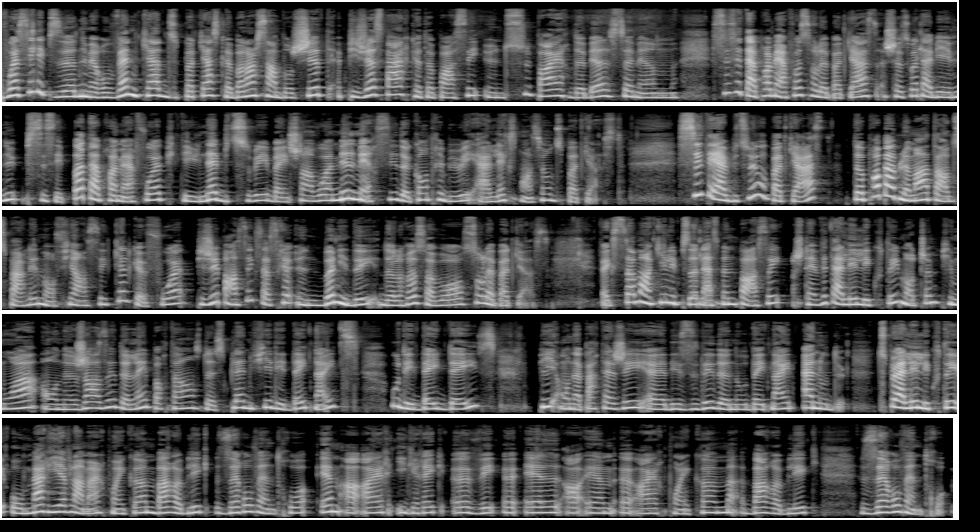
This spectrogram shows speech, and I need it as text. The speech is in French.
Voici l'épisode numéro 24 du podcast Le Bonheur sans Bullshit, puis j'espère que tu as passé une super de belle semaine. Si c'est ta première fois sur le podcast, je te souhaite la bienvenue, puis si c'est pas ta première fois puis que tu es une habituée, ben je t'envoie mille merci de contribuer à l'expansion du podcast. Si tu es habitué au podcast, tu as probablement entendu parler de mon fiancé quelques fois, puis j'ai pensé que ça serait une bonne idée de le recevoir sur le podcast. Fait que si tu as manqué l'épisode la semaine passée, je t'invite à aller l'écouter. Mon chum puis moi, on a jasé de l'importance de se planifier des date nights ou des date days. Puis on a partagé euh, des idées de nos date nights à nous deux. Tu peux aller l'écouter au marievlamer.com barre oblique 023 m a r y e v e l a m e r.com barre oblique 023.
